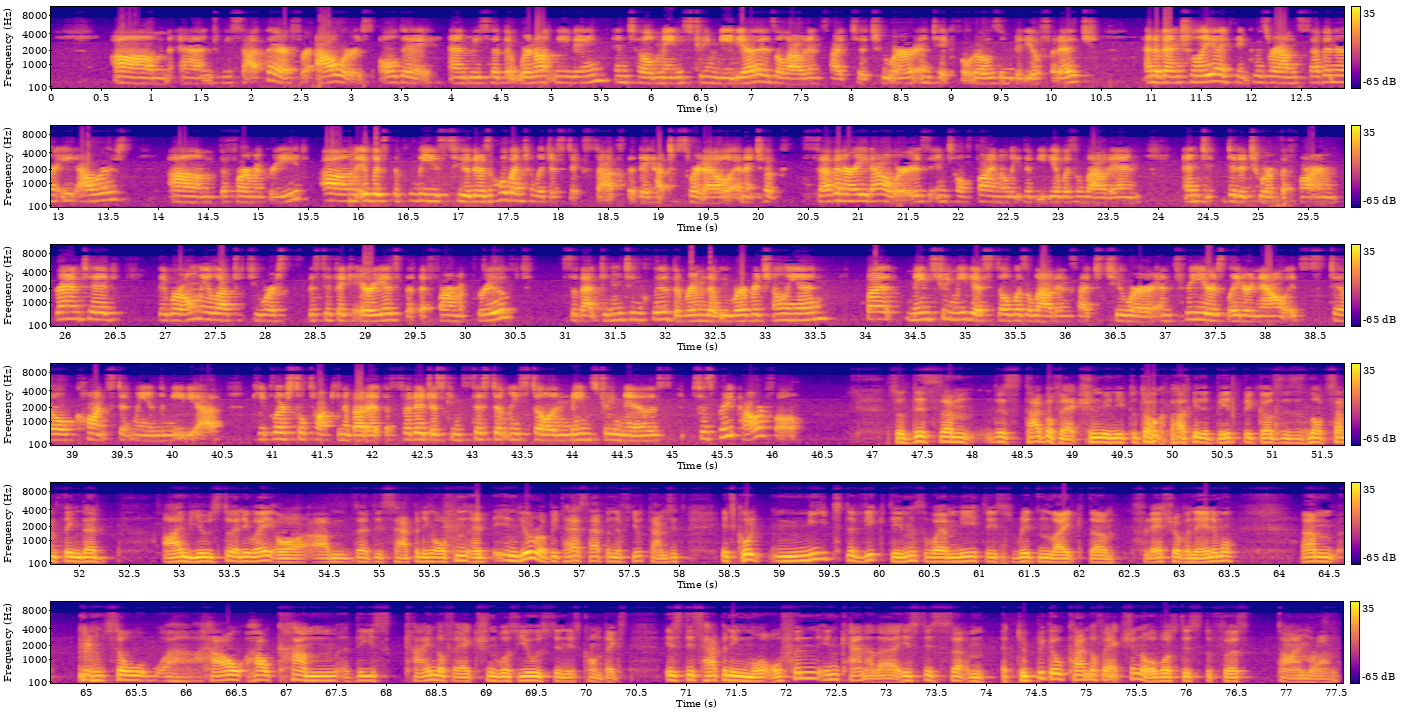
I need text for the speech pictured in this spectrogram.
Um, and we sat there for hours all day and we said that we're not leaving until mainstream media is allowed inside to tour and take photos and video footage. And eventually, I think it was around seven or eight hours, um, the farm agreed. Um, it was the police who, there was a whole bunch of logistics stuff that they had to sort out, and it took seven or eight hours until finally the media was allowed in and did a tour of the farm. Granted, they were only allowed to tour specific areas that the farm approved, so that didn't include the room that we were originally in. But mainstream media still was allowed inside to tour, and three years later now, it's still constantly in the media. People are still talking about it. The footage is consistently still in mainstream news, so it's pretty powerful. So this um, this type of action, we need to talk about it a bit because this is not something that I'm used to anyway, or um, that is happening often. And in Europe, it has happened a few times. It's it's called Meet the Victims, where meat is written like the flesh of an animal. Um, so how how come this kind of action was used in this context? Is this happening more often in Canada? Is this um, a typical kind of action, or was this the first time around?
